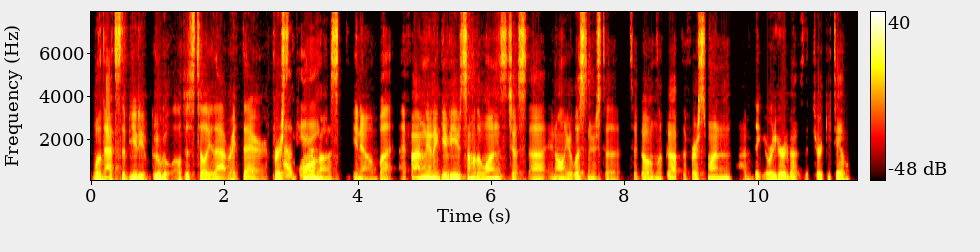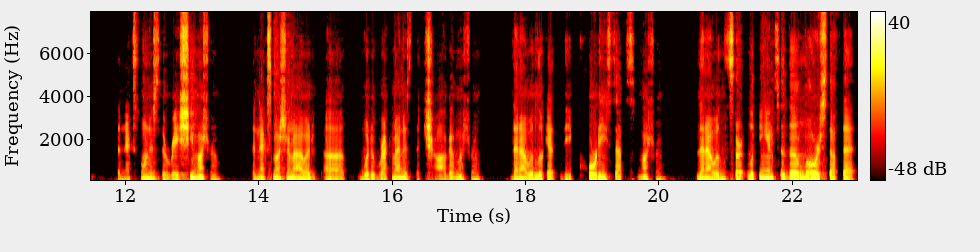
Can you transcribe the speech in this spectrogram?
well, that's the beauty of Google. I'll just tell you that right there, first okay. and foremost. You know, but if I'm going to give you some of the ones, just uh, and all your listeners to to go and look up, the first one uh, that you already heard about is the turkey tail. The next one is the reishi mushroom. The next mushroom I would uh, would recommend is the chaga mushroom. Then I would look at the cordyceps mushroom. Then I would start looking into the lower stuff that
